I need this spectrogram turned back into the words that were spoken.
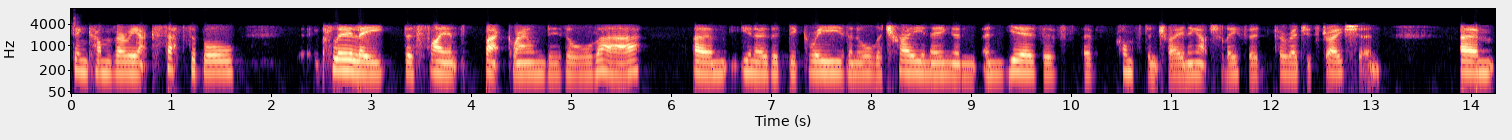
think I'm very accessible. Clearly, the science background is all there. Um, you know, the degrees and all the training and, and years of, of constant training actually for, for registration. Um,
